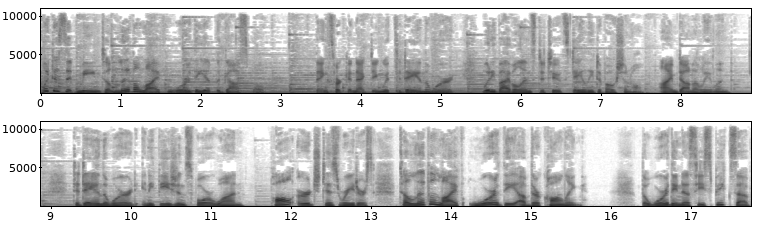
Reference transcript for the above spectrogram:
What does it mean to live a life worthy of the gospel? Thanks for connecting with Today in the Word, Moody Bible Institute's daily devotional. I'm Donna Leland. Today in the Word, in Ephesians 4 1, Paul urged his readers to live a life worthy of their calling. The worthiness he speaks of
